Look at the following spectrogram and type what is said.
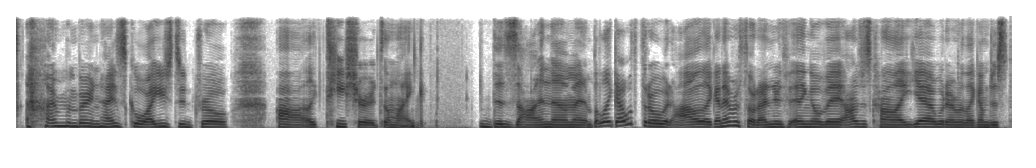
I remember in high school I used to draw uh, like T-shirts and like design them and but like I would throw it out. Like I never thought anything of it. I was just kind of like yeah whatever. Like I'm just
